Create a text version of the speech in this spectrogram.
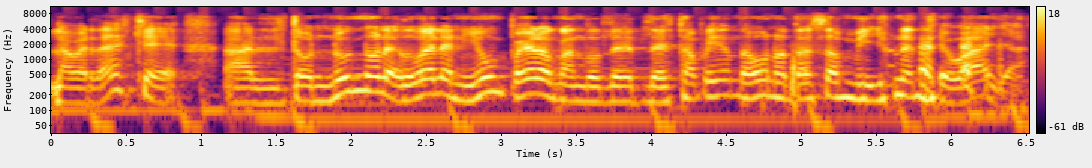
la verdad es que al Tornuk no le duele ni un pelo cuando le, está pidiendo a uno esos millones de vallas.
